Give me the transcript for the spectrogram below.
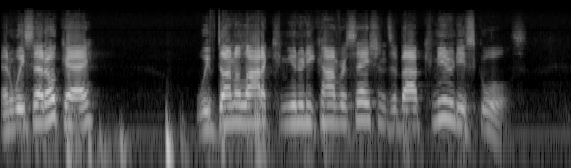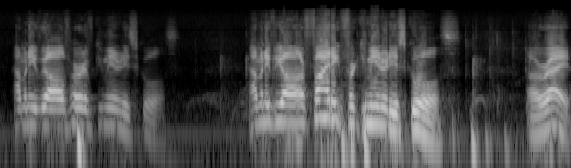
and we said, okay, we've done a lot of community conversations about community schools. How many of y'all have heard of community schools? How many of y'all are fighting for community schools? All right.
